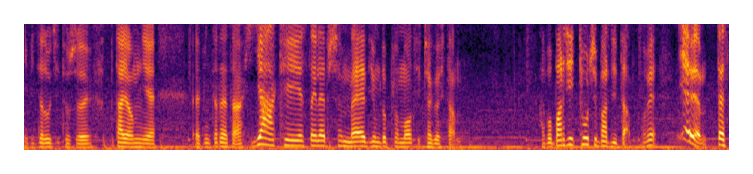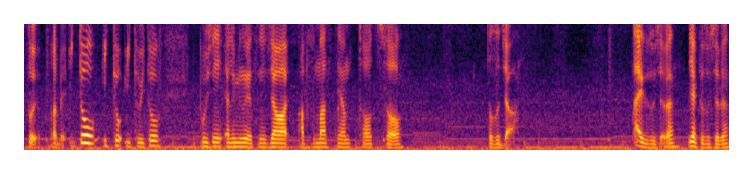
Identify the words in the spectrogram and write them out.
I widzę ludzi, którzy pytają mnie w internetach, jakie jest najlepsze medium do promocji czegoś tam. Albo bardziej tu, czy bardziej tam. Mówię, nie wiem, testuję. Robię i tu, i tu, i tu, i tu. Później eliminuję, co nie działa, a wzmacniam to, co, to, co działa. A jak to u Ciebie? Jak to jest u Ciebie?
